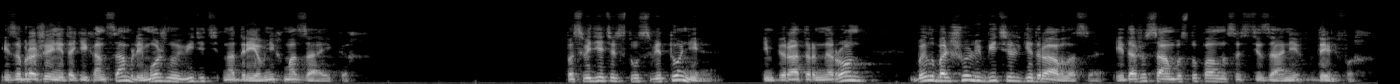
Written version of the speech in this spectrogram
Изображения таких ансамблей можно увидеть на древних мозаиках. По свидетельству Светония, император Нерон был большой любитель гидравласа и даже сам выступал на состязаниях в Дельфах.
